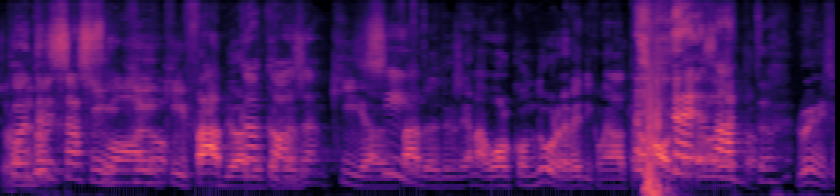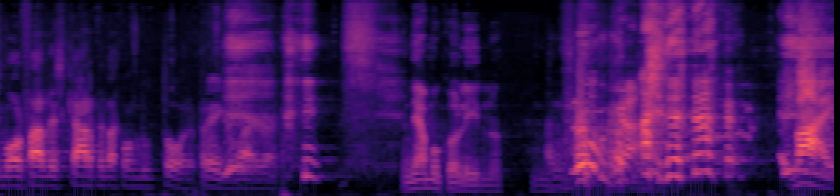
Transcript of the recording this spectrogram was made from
contro il Chi- Sassuolo. Chi, chi, Fabio ha detto cosa? così? Chi? Sì. Fabio ha detto così, "Ah, ma vuol condurre, vedi come l'altra volta. Esatto. detto. Lui mi si vuole fare le scarpe da conduttore, prego, vai, vai. Andiamo con l'inno. Luca. Vai.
